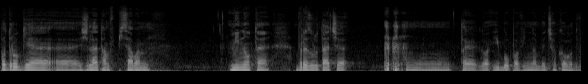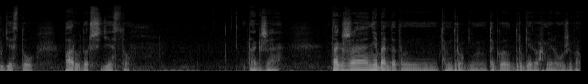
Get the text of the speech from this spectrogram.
Po drugie, e, źle tam wpisałem minutę. W rezultacie tego IBU powinno być około 20 paru do 30. Także, także nie będę tym, tym drugim, tego drugiego chmielu używał.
